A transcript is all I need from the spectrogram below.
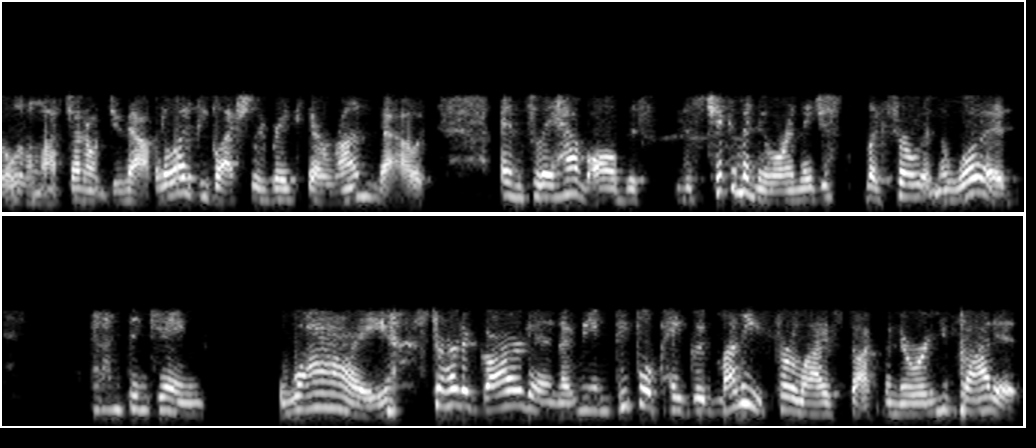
a little much. I don't do that, but a lot of people actually rake their runs out. And so they have all this, this chicken manure and they just like throw it in the woods. And I'm thinking, why start a garden? I mean, people pay good money for livestock manure and you've got it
